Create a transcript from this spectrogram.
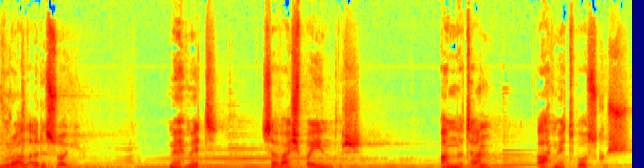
Vural Arısoy Mehmet Savaş Bayındır Anlatan Ahmet Bozkuş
